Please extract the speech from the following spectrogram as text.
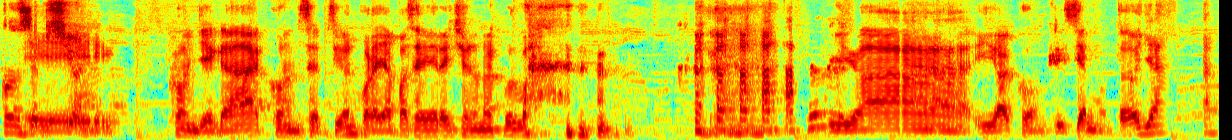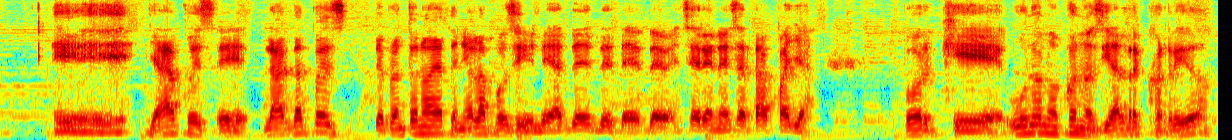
Concepción. Eh, con llegada a Concepción, por allá pasé derecho en una curva. iba, iba con Cristian Montoya. Eh, ya, pues, eh, la verdad, pues, de pronto no había tenido la posibilidad de, de, vencer en esa etapa ya, porque uno no conocía el recorrido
